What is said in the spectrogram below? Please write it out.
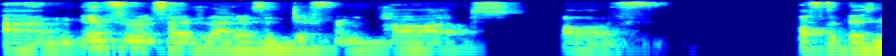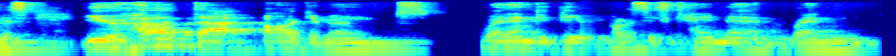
um, influence over that. It's a different part of, of the business. You heard that argument when NDP policies came in, when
